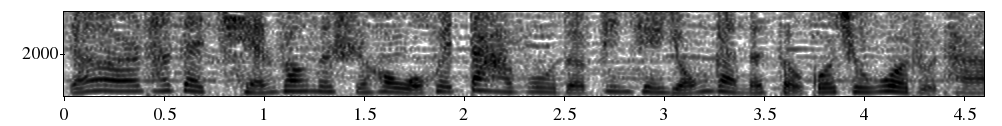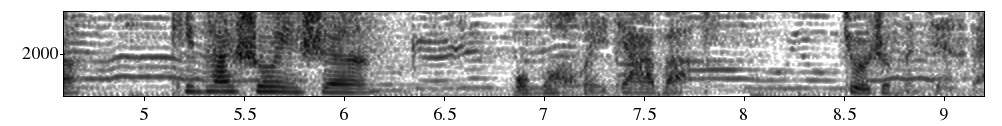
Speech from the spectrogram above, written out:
然而他在前方的时候，我会大步的，并且勇敢的走过去握住他，听他说一声：“我们回家吧。”就这么简单。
